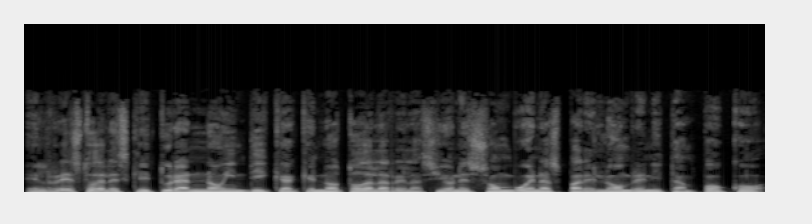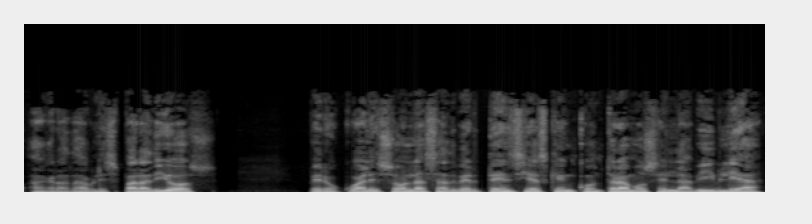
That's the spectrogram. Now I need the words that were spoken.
el resto de la escritura no indica que no todas las relaciones son buenas para el hombre ni tampoco agradables para Dios. Pero ¿cuáles son las advertencias que encontramos en la Biblia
